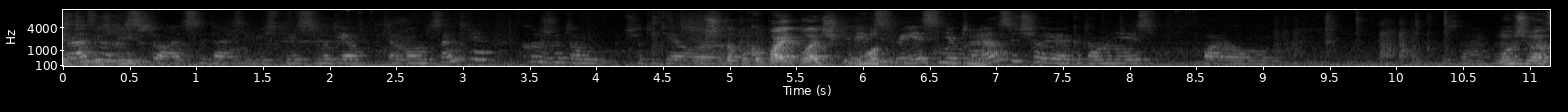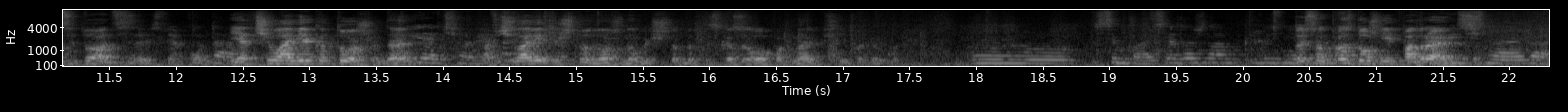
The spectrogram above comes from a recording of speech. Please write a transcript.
Денис, Денис. ситуаций, да, зависит. Если вот я в торговом центре хожу, там что-то делаю. Что-то покупает платчики. В Вот. принципе, если мне понравился человек, и там у меня есть пару, не знаю, В общем, от ситуации зависит, я помню. да. И от человека тоже, да? И от человека. А в человеке что должно быть, чтобы ты сказал, о, погнали, с ней поговорим? М, Симпатия должна возникнуть. То есть он просто должен ей понравиться. Личная, да.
